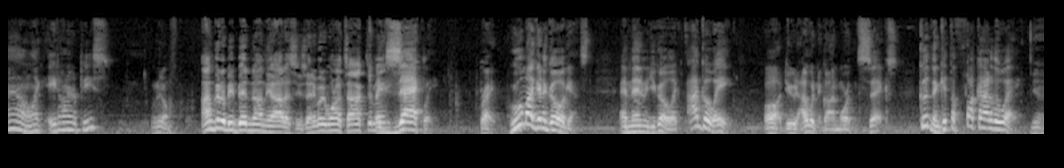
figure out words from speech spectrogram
I don't know, like 800 a piece? You know, I'm going to be bidding on the Odysseys. Anybody want to talk to me? Exactly. Right. Who am I going to go against? And then you go like, I go eight. Oh, dude, I wouldn't have gone more than six. Good, then get the fuck out of the way. Yeah.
